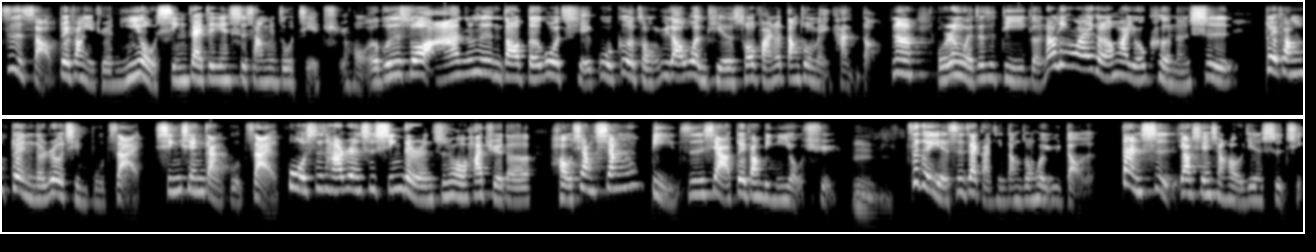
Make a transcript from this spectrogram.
至少对方也觉得你有心在这件事上面做解决，吼，而不是说啊，就是你知道得过且过，各种遇到问题的时候，反正就当做没看到。那我认为这是第一个。那另外一个的话，有可能是。对方对你的热情不在，新鲜感不在，或是他认识新的人之后，他觉得好像相比之下，对方比你有趣。嗯，这个也是在感情当中会遇到的。但是要先想好一件事情，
